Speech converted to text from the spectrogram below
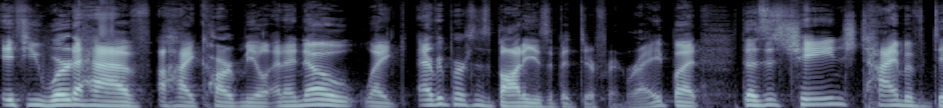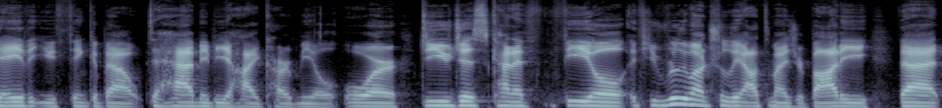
if you were to have a high carb meal? And I know like every person's body is a bit different, right? But does this change time of day that you think about to have maybe a high carb meal? Or do you just kind of feel if you really want to truly optimize your body that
